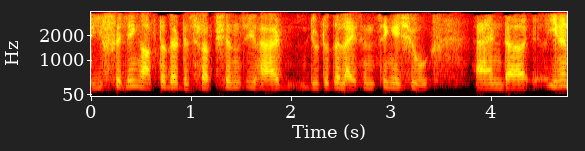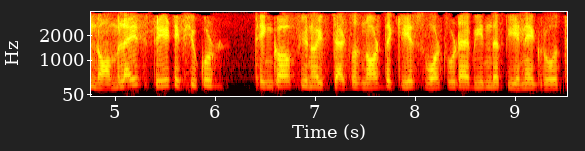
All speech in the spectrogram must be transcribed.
refilling after the disruptions you had due to the licensing issue? And uh, in a normalized rate, if you could think of, you know, if that was not the case, what would have been the P&A growth?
